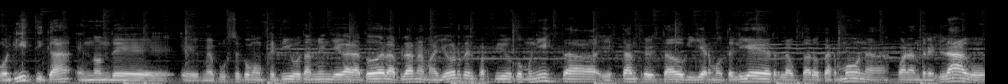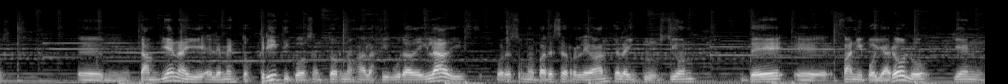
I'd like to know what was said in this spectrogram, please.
política, en donde eh, me puse como objetivo también llegar a toda la plana mayor del Partido Comunista, y está entrevistado Guillermo Tellier, Lautaro Carmona, Juan Andrés Lagos. Em, también hay elementos críticos en torno a la figura de Gladys, por eso me parece relevante la inclusión de eh, Fanny Poyarolo, quien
